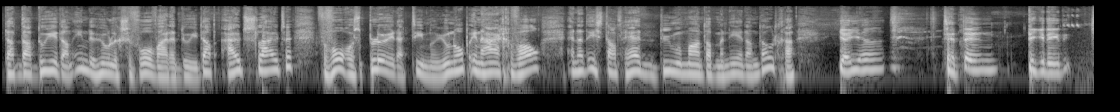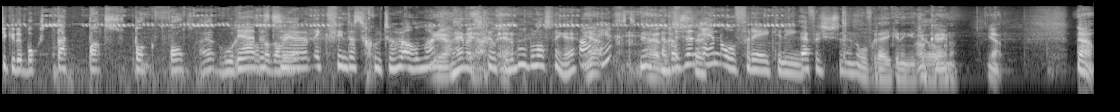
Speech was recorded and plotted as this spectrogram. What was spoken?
Dat, dat doe je dan in de huwelijkse voorwaarden, doe je dat uitsluiten. Vervolgens pleur je daar 10 miljoen op, in haar geval. En dat is dat, hè, du moment dat meneer dan doodgaat. Ja, ja, tadam, chickadebox, tak, pat, stok, vot. Hè, hoe Ja, gaat dat, dat, eh, ik vind dat goed hoor, Almar. Ja. nee, maar het scheelt je ja. een boel belasting, hè? Oh, Ja. echt? Ja, dat- dus een eh, en-of-rekening. Even een of-rekeningetje Oké. openen. Ja. Nou,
